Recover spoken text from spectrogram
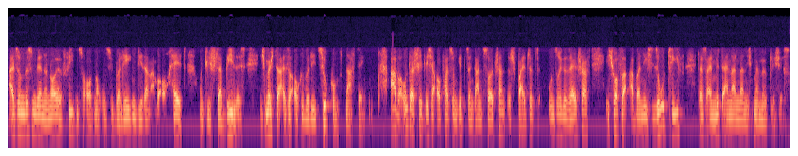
Also müssen wir eine neue Friedensordnung uns überlegen, die dann aber auch hält und die stabil ist. Ich möchte also auch über die Zukunft nachdenken. Aber unterschiedliche Auffassungen gibt es in ganz Deutschland. Es spaltet unsere Gesellschaft. Ich hoffe aber nicht so tief, dass ein Miteinander nicht mehr möglich ist.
